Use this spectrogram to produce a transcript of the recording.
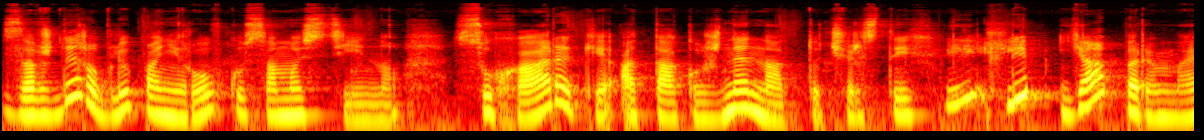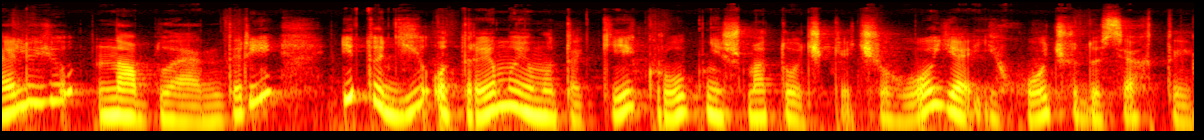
Завжди роблю паніровку самостійно. Сухарики, а також не надто черстий хліб я перемелюю на блендері і тоді отримуємо такі крупні шматочки, чого я і хочу досягти.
